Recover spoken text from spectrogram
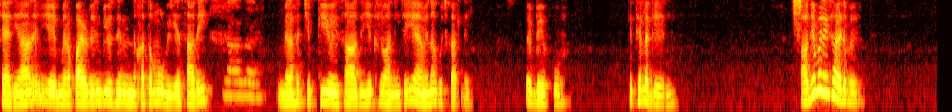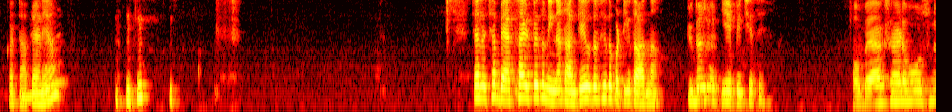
शायद यार ये मेरा पायोडीन भी उस दिन ख़त्म हो गई है सारी। ना मेरा है चिपकी हुई साथ ये खिलवानी चाहिए एवं ना कुछ कर ले। बेवकूफ़। कितने लगे नहीं? आगे वाली साइड पे। कट्टा पैने चल अच्छा बैक साइड पे तो नहीं ना टांगे उधर से तो पट्टी उतारना। किधर से? ये पीछे से। और बैक साइड वो उसने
